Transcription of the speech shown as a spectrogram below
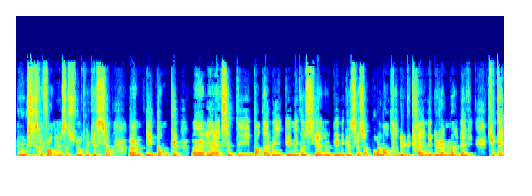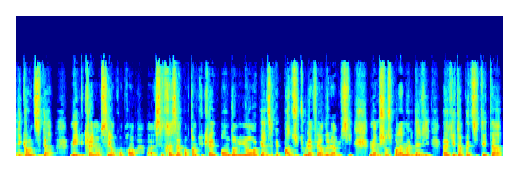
elle veut aussi se réformer, mais ça c'est une autre question. Euh, et donc, euh, elle a accepté d'entamer des, négocia des négociations pour l'entrée de l'Ukraine et de la Moldavie, qui étaient des candidats. Mais l'Ukraine, on sait, on comprend, c'est très important que l'Ukraine entre dans l'Union européenne. Ça fait pas du tout l'affaire de la Russie. Même chose pour la Moldavie, qui est un petit État.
